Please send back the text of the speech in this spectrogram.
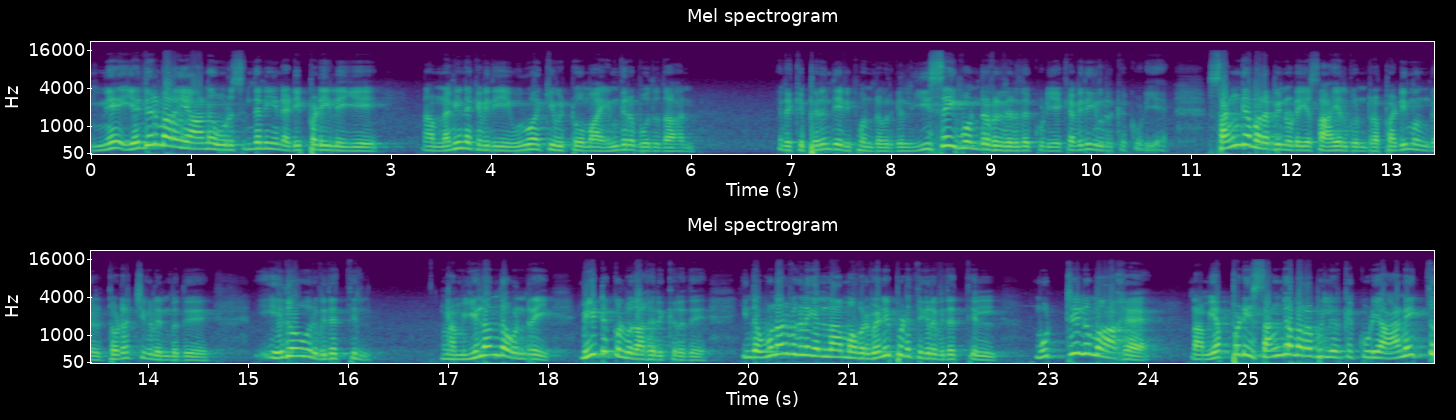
நே எதிர்மறையான ஒரு சிந்தனையின் அடிப்படையிலேயே நாம் நவீன கவிதையை உருவாக்கி விட்டோமா என்கிற போதுதான் இன்றைக்கு பெருந்தேவி போன்றவர்கள் இசை போன்றவர்கள் எழுதக்கூடிய கவிதைகள் இருக்கக்கூடிய சங்க மரபினுடைய சாயல் கொன்ற படிமங்கள் தொடர்ச்சிகள் என்பது ஏதோ ஒரு விதத்தில் நாம் இழந்த ஒன்றை மீட்டுக்கொள்வதாக இருக்கிறது. இந்த உணர்வுகளை எல்லாம் அவர் வெளிப்படுத்துகிற விதத்தில் முற்றிலுமாக நாம் எப்படி சங்கமரபில் இருக்கக்கூடிய அனைத்து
